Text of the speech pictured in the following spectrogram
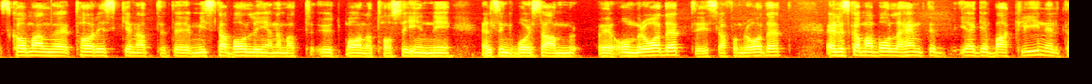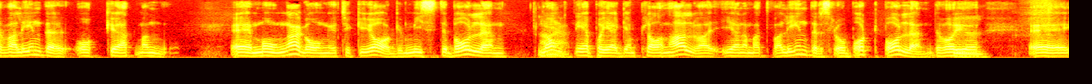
ska man eh, ta risken att mista bollen genom att utmana och ta sig in i Helsingborgs eh, området, i straffområdet? Eller ska man bolla hem till egen backlinje eller till Wallinder och att man många gånger, tycker jag, mister bollen långt ner på egen planhalva genom att Wallinder slår bort bollen. Det var ju, Mm. eh,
